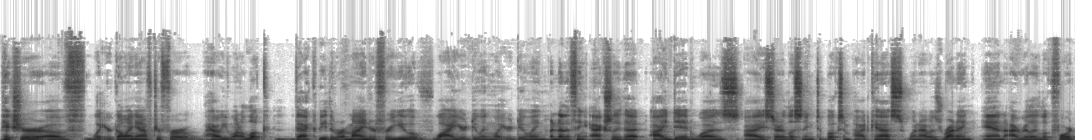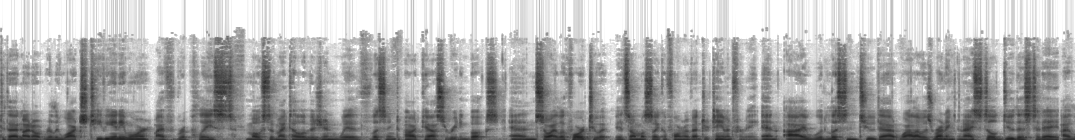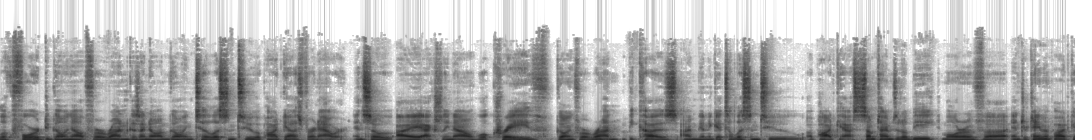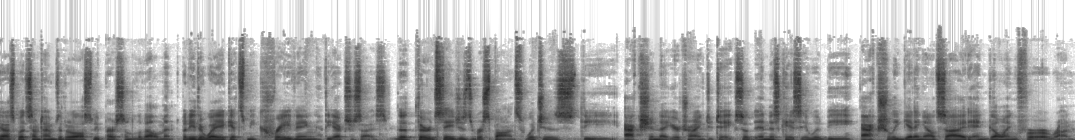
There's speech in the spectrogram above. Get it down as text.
picture of what you're going after for how you want to look. That could be the reminder for you of why you're doing what you're doing. Another thing actually that I did was I started listening to books and podcasts when I was running, and I really look forward to that. I don't really watch TV anymore. I've replaced most of my television with listening to podcasts or reading books. And so I look forward to it. It's almost like a form of entertainment for me. And I would listen to that while I was running. And I still do this today. I look forward to going out for a run because I know I'm going to listen to a podcast for an hour. And so I actually now will crave going for a run because I'm going to get to listen to a podcast. Sometimes it'll be more of an entertainment podcast, but sometimes it'll also be personal development. But either way, it gets me craving the exercise. The third stage is response, which is the action that you're trying to take. So in this case, it would be actually getting outside and going for a run.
